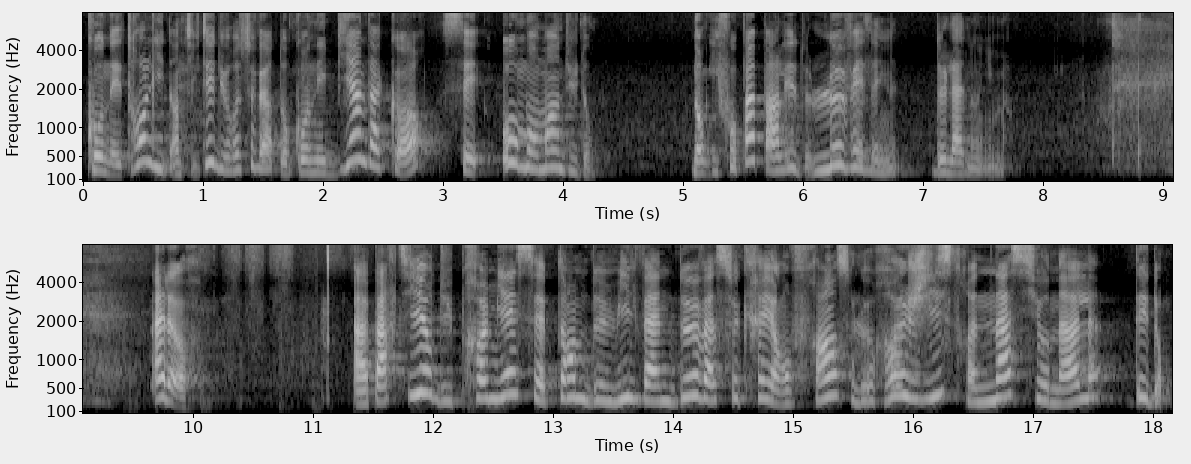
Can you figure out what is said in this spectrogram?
connaîtront l'identité du receveur. Donc on est bien d'accord, c'est au moment du don. Donc il ne faut pas parler de lever de l'anonymat. Alors, à partir du 1er septembre 2022, va se créer en France le registre national des dons,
